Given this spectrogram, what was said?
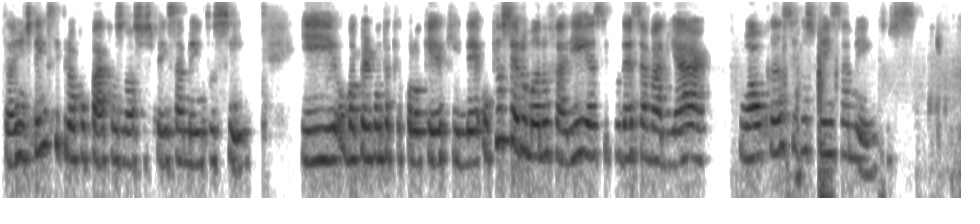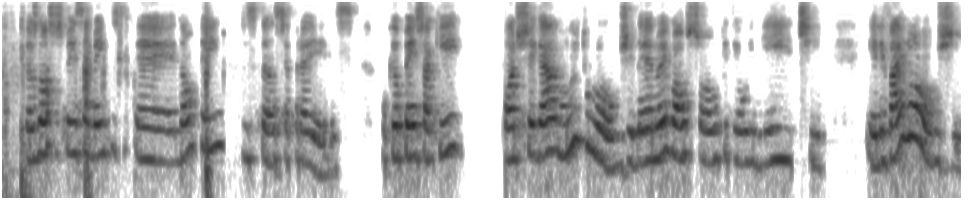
Então, a gente tem que se preocupar com os nossos pensamentos, sim. E uma pergunta que eu coloquei aqui, né? O que o ser humano faria se pudesse avaliar o alcance dos pensamentos? Os nossos pensamentos é, não têm distância para eles. O que eu penso aqui pode chegar muito longe, né? Não é igual o som que tem um limite, ele vai longe.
